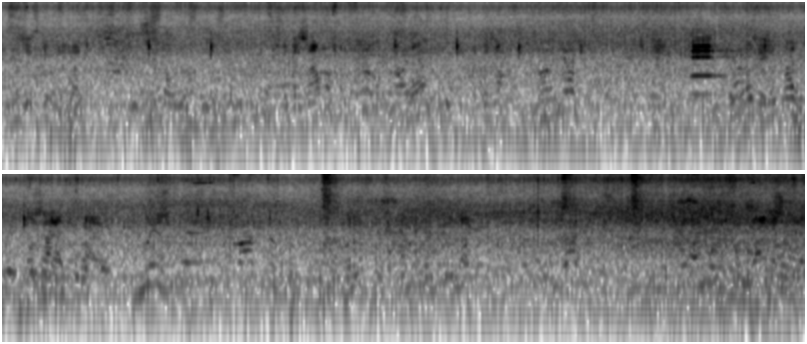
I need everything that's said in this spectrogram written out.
пасажирське перевезення. Це державна структура? Це державна Ну а як? Може, я не знаю. Ми ж ми приватна структура. Товариство, що нам не відповідає. Далі. Далі, але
